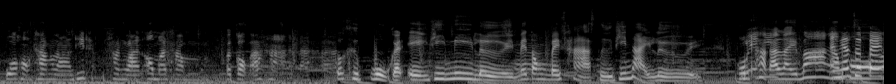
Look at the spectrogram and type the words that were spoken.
ครัวของทางร้านที่ทางร้านเอามาทำประกอบอาหารนะคะ ก็คือปลูกกันเองที่นี่เลยไม่ต้องไปหาซื้อที่ไหนเลยอุ๊มียผักอะไรบ้างอันนี้จะเป็น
